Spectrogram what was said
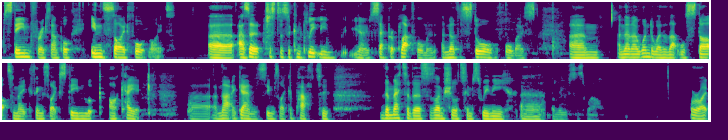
Steam for example inside Fortnite uh, as a just as a completely you know separate platform and another store almost um, and then I wonder whether that will start to make things like Steam look archaic uh, and that again seems like a path to the metaverse as I'm sure Tim Sweeney uh, believes as well all right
